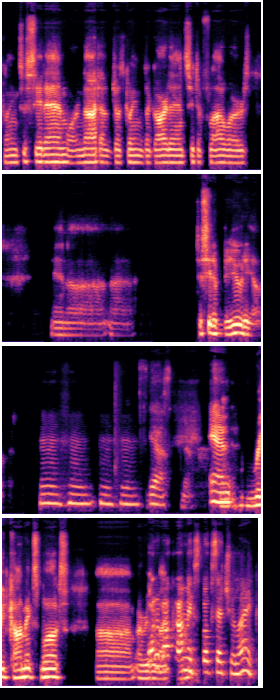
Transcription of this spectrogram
going to see them or not. I'm just going to the garden, see the flowers, and uh, uh, to see the beauty of it. Mm-hmm, mm-hmm. Yes. Yeah. And, and, read comics books. Um, I really what about comics books that you like?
